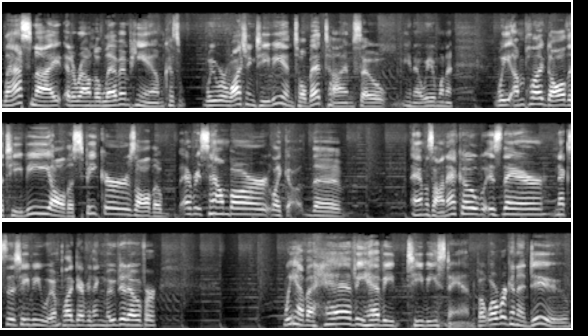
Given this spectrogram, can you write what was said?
last night at around 11 p.m., because we were watching TV until bedtime, so you know we didn't want to. We unplugged all the TV, all the speakers, all the every sound bar, like uh, the Amazon Echo is there next to the TV. We unplugged everything, moved it over. We have a heavy, heavy TV stand, but what we're gonna do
